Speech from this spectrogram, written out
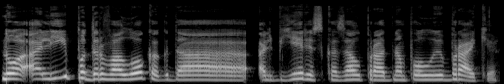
Но Али подорвало, когда Альбьери сказал про однополые браки.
